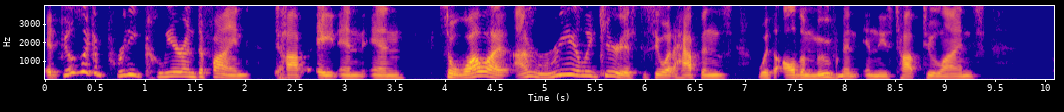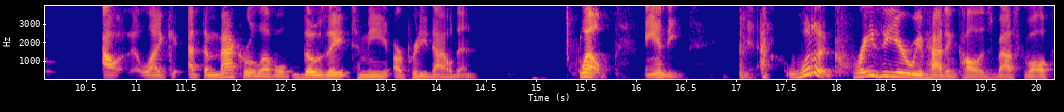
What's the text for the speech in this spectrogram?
it feels like a pretty clear and defined top eight. And, and, so while I, I'm really curious to see what happens with all the movement in these top two lines, out like at the macro level, those eight to me are pretty dialed in. Well, Andy, what a crazy year we've had in college basketball.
